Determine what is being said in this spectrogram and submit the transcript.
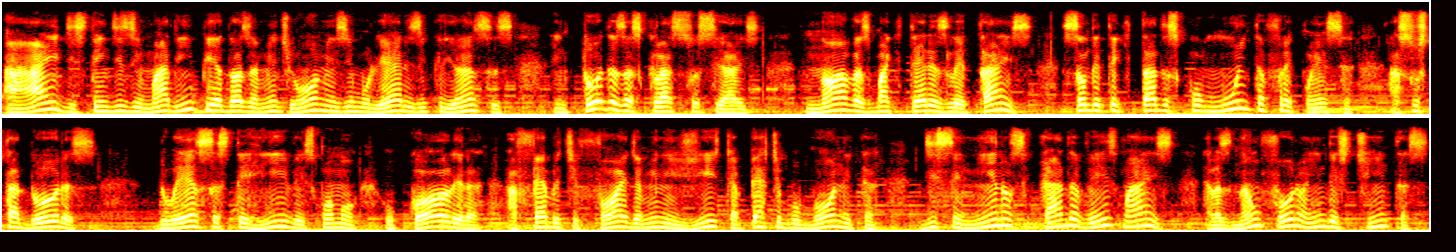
A AIDS tem dizimado impiedosamente homens e mulheres e crianças em todas as classes sociais. Novas bactérias letais são detectadas com muita frequência, assustadoras Doenças terríveis como o cólera, a febre tifoide, a meningite, a peste bubônica disseminam-se cada vez mais. Elas não foram ainda extintas.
